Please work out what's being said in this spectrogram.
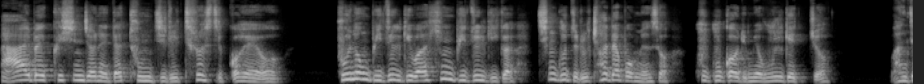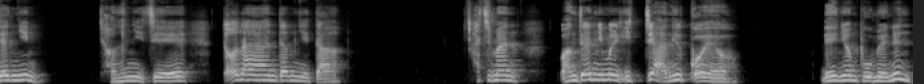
바알베크 신전에다 둥지를 틀었을 거예요. 분홍 비둘기와 흰 비둘기가 친구들을 쳐다보면서 구구거리며 울겠죠. 왕자님, 저는 이제 떠나야 한답니다. 하지만 왕자님을 잊지 않을 거예요. 내년 봄에는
